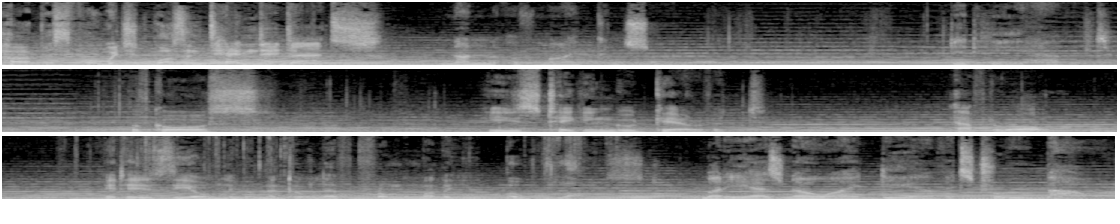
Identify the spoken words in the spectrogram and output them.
purpose for which it was intended. That's none of my concern. Did he have it? Of course, he's taking good care of it. After all, it is the only memento left from the mother you both lost. But he has no idea of its true power.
